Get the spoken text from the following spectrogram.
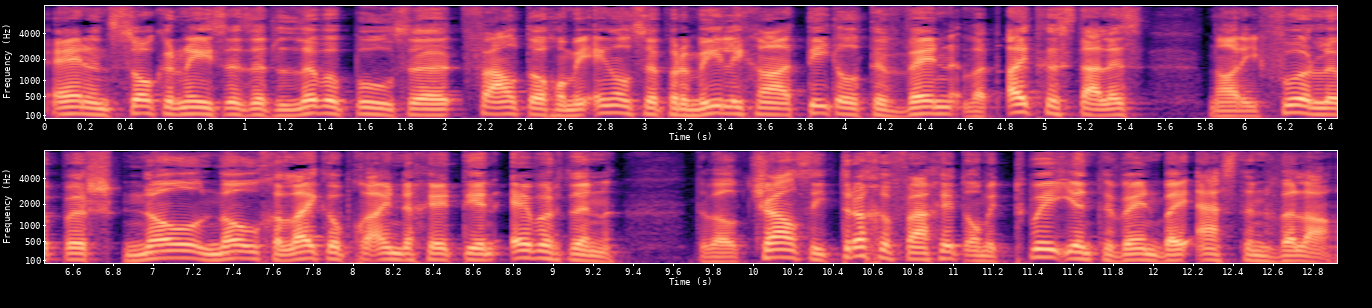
En in sokkernuus is dit Liverpool se veldtog om die Engelse Premier League titel te wen wat uitgestel is na die voorlopers 0-0 gelyk op geëindig het teen Everton, terwyl Chelsea teruggeveg het om met 2-1 te wen by Aston Villa.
